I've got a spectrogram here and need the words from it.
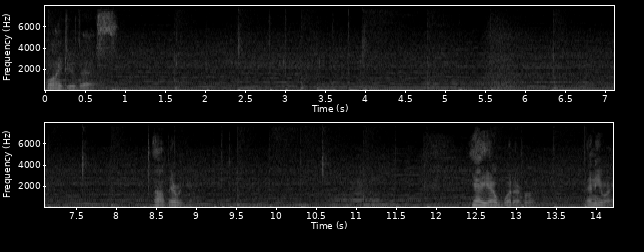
While I do this. Oh, there we go. Yeah, yeah, whatever. Anyway,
